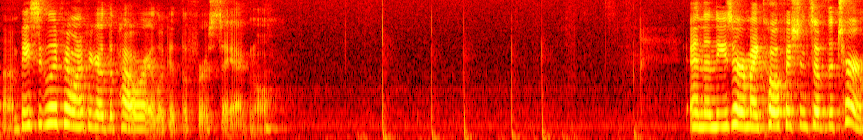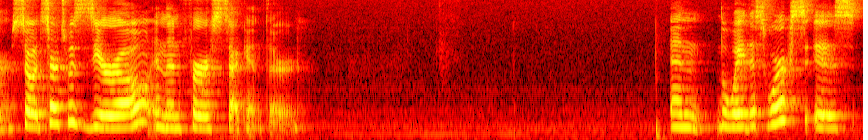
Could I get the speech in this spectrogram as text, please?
Um, basically, if I want to figure out the power, I look at the first diagonal. And then these are my coefficients of the term. So it starts with zero and then first, second, third. And the way this works is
